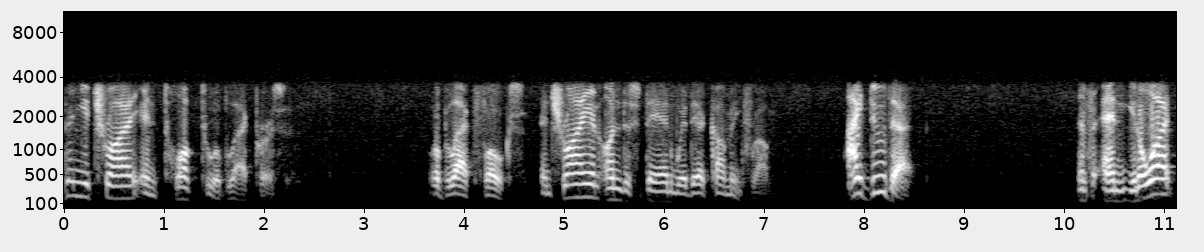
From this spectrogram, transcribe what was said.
then you try and talk to a black person or black folks and try and understand where they're coming from. I do that. And, and you know what?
